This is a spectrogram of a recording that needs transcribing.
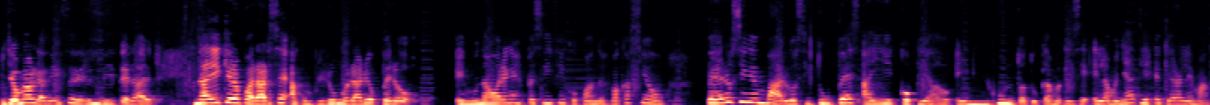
yo me organizo literal. Nadie quiere pararse a cumplir un horario, pero en una hora en específico, cuando es vacación, pero sin embargo, si tú ves ahí copiado en, junto a tu cama que dice, en la mañana tienes que estudiar alemán,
